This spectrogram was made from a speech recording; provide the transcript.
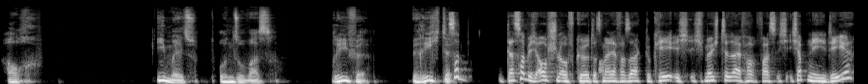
auch E-Mails und sowas, Briefe, Berichte. Das habe hab ich auch schon oft gehört, dass man einfach sagt, okay, ich, ich möchte einfach was, ich, ich habe eine Idee,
